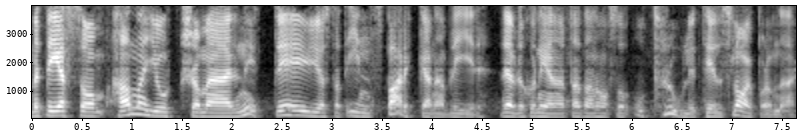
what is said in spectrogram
Men det som han har gjort som är nytt det är ju just att insparkarna blir revolutionerande för att han har så otroligt tillslag på dem där.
